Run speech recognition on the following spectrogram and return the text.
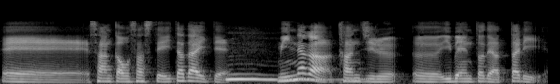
えー。参加をさせていただいて、うん。みんなが感じるイベントであったり、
